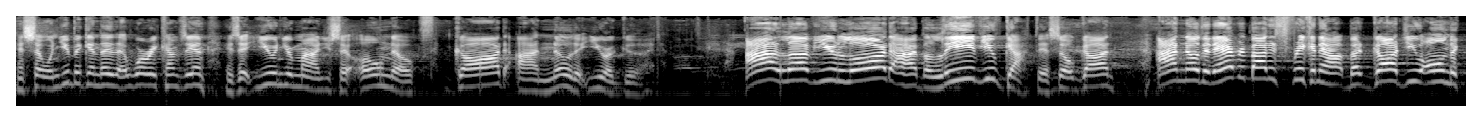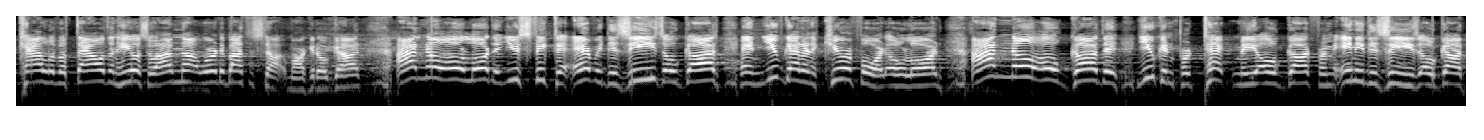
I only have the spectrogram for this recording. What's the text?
And so when you begin, to, that worry comes in, is that you in your mind, you say, oh no, God, I know that you are good. I love you, Lord. I believe you've got this, oh God. I know that everybody's freaking out, but God, you own the cattle of a thousand hills, so I'm not worried about the stock market, oh God. I know, oh Lord, that you speak to every disease, oh God, and you've got a cure for it, oh Lord. I know, oh God, that you can protect me, oh God, from any disease, oh God.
